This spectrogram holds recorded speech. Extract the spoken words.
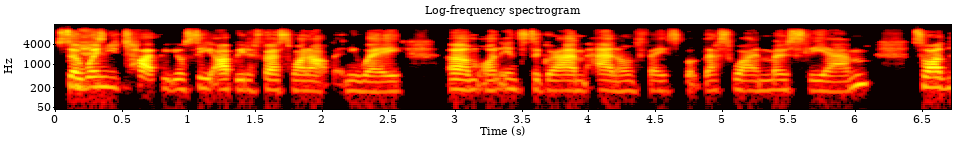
so when you type it, you'll see I'll be the first one up anyway um, on Instagram and on Facebook. That's why I mostly am. So I'd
